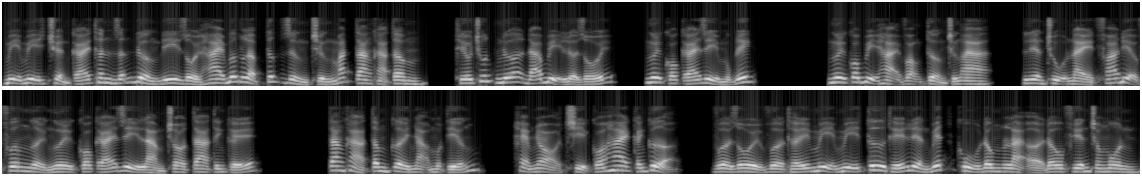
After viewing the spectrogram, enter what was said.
Mỹ Mỹ chuyển cái thân dẫn đường đi rồi hai bước lập tức dừng trừng mắt Tăng khả tâm, thiếu chút nữa đã bị lừa dối, ngươi có cái gì mục đích? Ngươi có bị hại vọng tưởng chứng A, liền trụ này phá địa phương người người có cái gì làm cho ta tinh kế? Tăng khả tâm cười nhạo một tiếng, hẻm nhỏ chỉ có hai cánh cửa, vừa rồi vừa thấy mị mị tư thế liền biết cụ đông là ở đâu phiến trong môn,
